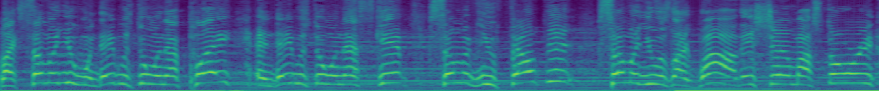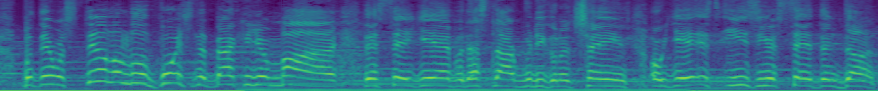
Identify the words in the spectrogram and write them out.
Like some of you, when they was doing that play and they was doing that skip, some of you felt it. Some of you was like, wow, they sharing my story. But there was still a little voice in the back of your mind that said, yeah, but that's not really going to change. Or yeah, it's easier said than done.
